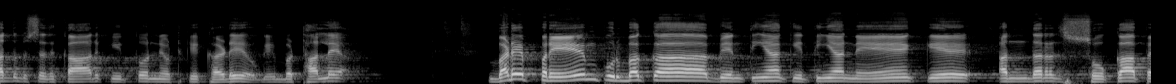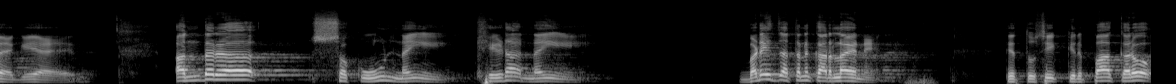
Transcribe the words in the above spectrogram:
ਅਦਬ ਸਤਕਾਰ ਕੀਤੋ ਨੇ ਉੱਠ ਕੇ ਖੜੇ ਹੋ ਗਏ, ਬਠਾਲਿਆ। ਬੜੇ ਪ੍ਰੇਮ ਪੂਰਵਕ ਬੇਨਤੀਆਂ ਕੀਤੀਆਂ ਨੇ ਕਿ ਅੰਦਰ ਸੋਕਾ ਪੈ ਗਿਆ ਹੈ। ਅੰਦਰ ਸਕੂਨ ਨਹੀਂ, ਖੇੜਾ ਨਹੀਂ ਬੜੇ ਯਤਨ ਕਰ ਲਏ ਨੇ ਤੇ ਤੁਸੀਂ ਕਿਰਪਾ ਕਰੋ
